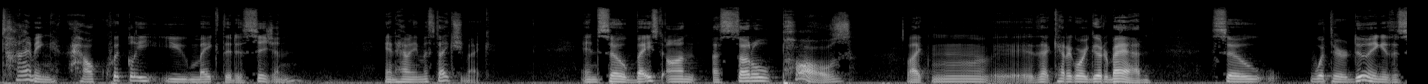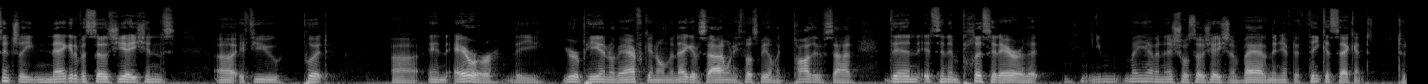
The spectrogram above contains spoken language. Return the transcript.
timing how quickly you make the decision and how many mistakes you make. And so based on a subtle pause, like mm, is that category good or bad? So what they're doing is essentially negative associations. Uh, if you put uh, in error the European or the African on the negative side when he's supposed to be on the positive side, then it's an implicit error that you may have an initial association of bad, and then you have to think a second to,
